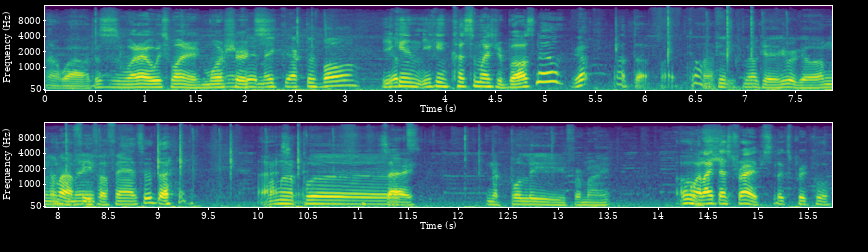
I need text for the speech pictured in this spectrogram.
Oh wow, this is what I always wanted. More Okay, shirts. make active ball. you Yep. can you can customize your balls now. Yep. What the fuck? Come on. Okay, here we go. I'm gonna Come on, FIFA fans. Who the? I'm gonna sorry. put Sorry. Napoli for my. Oh, Oh, I like that stripes. It looks pretty cool.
